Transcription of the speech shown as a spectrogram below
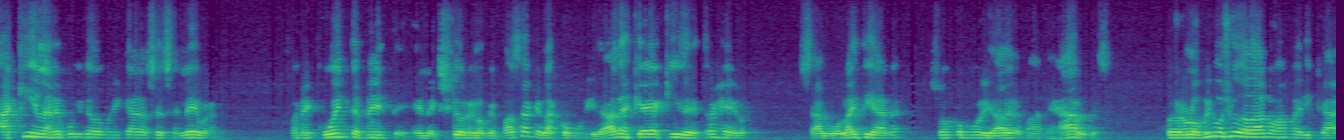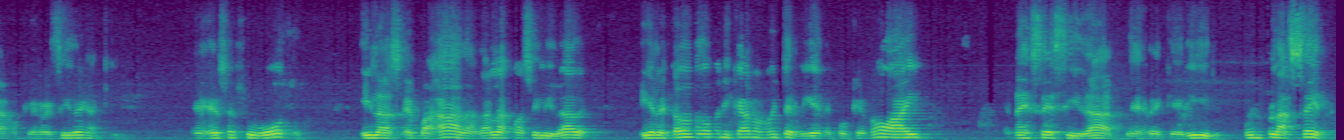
Aquí en la República Dominicana se celebran frecuentemente elecciones. Lo que pasa es que las comunidades que hay aquí de extranjeros, salvo la haitiana, son comunidades manejables. Pero los mismos ciudadanos americanos que residen aquí ejercen su voto y las embajadas dan las facilidades y el Estado Dominicano no interviene porque no hay necesidad de requerir un placer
